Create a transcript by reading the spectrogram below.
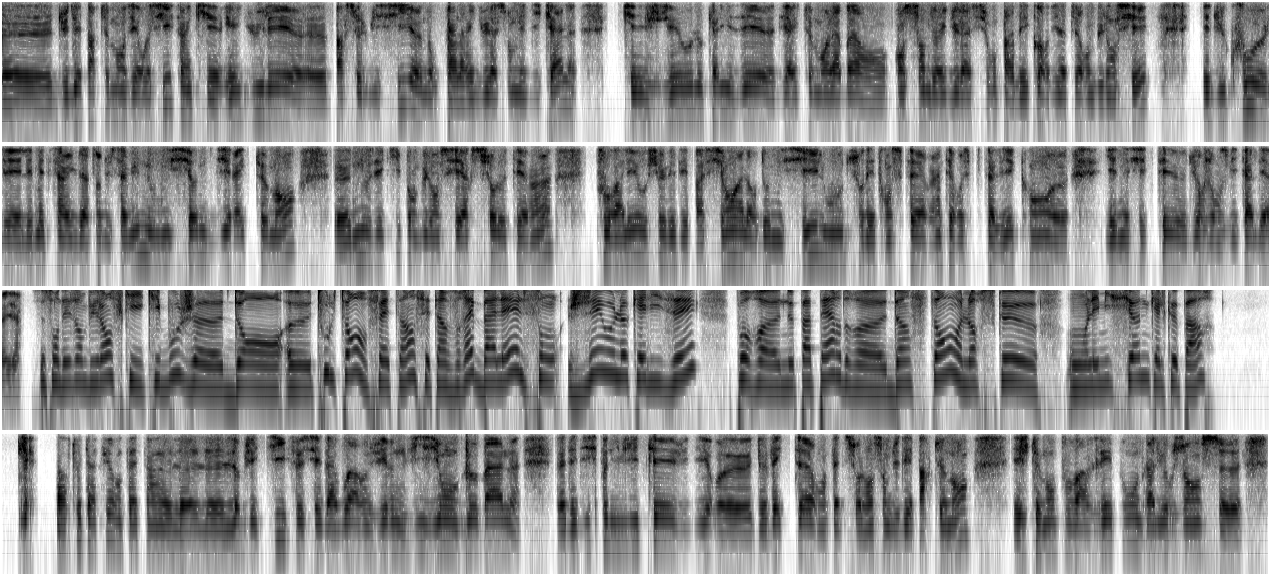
euh, du département 06, hein, qui est régulé euh, par celui-ci, hein, donc par la régulation médicale, qui est géolocalisé euh, directement là-bas en, en centre de régulation par des coordinateurs ambulanciers. Et du coup, euh, les, médecins régulateurs du SAMU nous missionnent directement euh, nos équipes ambulancières sur le terrain pour aller au chevet des patients, à leur domicile ou sur des transferts interhospitaliers quand euh, il y a une nécessité euh, d'urgence vitale derrière. Ambulances qui, qui bougent euh, dans euh, tout le temps en fait. hein. C'est un vrai balai. Elles sont géolocalisées pour euh, ne pas perdre d'instant lorsque on les missionne quelque part. Alors tout à fait, en fait, hein, l'objectif c'est d'avoir une vision globale euh, des disponibilités, je veux dire, euh, de vecteurs en fait sur l'ensemble du département, et justement pouvoir répondre à l'urgence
